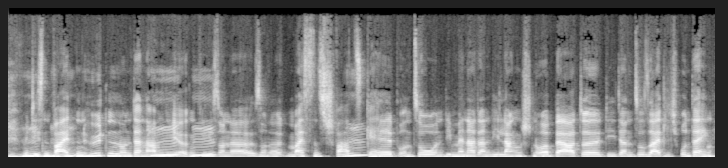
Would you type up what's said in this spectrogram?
mhm, mit diesen mhm. weiten Hüten und dann haben die mhm, irgendwie mhm. so eine, so eine meistens schwarz-gelb und so und die Männer dann die langen Schnurrbärte, die dann so seitlich runterhängen.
